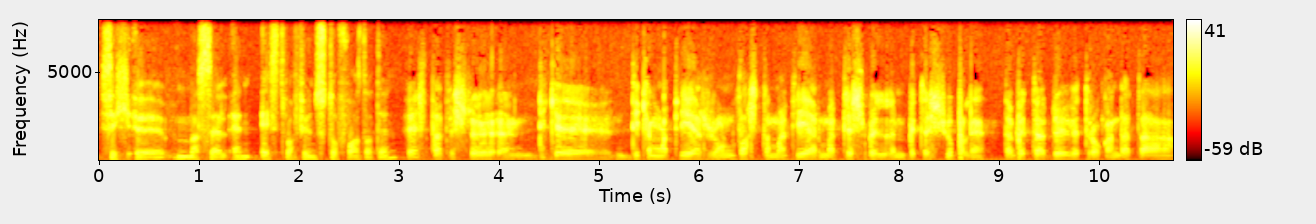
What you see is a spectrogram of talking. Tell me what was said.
Zeg, eh, Marcel, en est, wat voor een stof was dat dan? Est, dat is eh, een dikke, dikke materie, zo'n vaste materie, maar het is wel een beetje soepel. Hè. Dat werd eruit getrokken dat dat,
